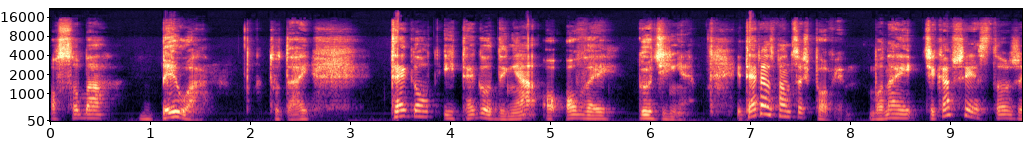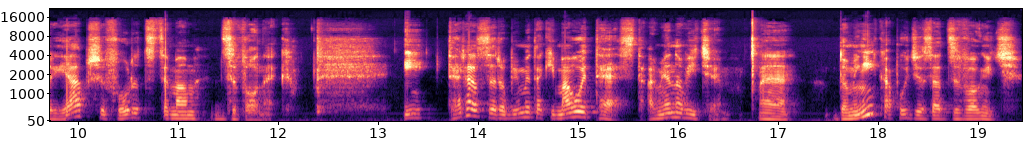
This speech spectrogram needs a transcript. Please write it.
osoba była tutaj tego i tego dnia o owej godzinie. I teraz wam coś powiem, bo najciekawsze jest to, że ja przy furtce mam dzwonek. I teraz zrobimy taki mały test, a mianowicie e, Dominika pójdzie zadzwonić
